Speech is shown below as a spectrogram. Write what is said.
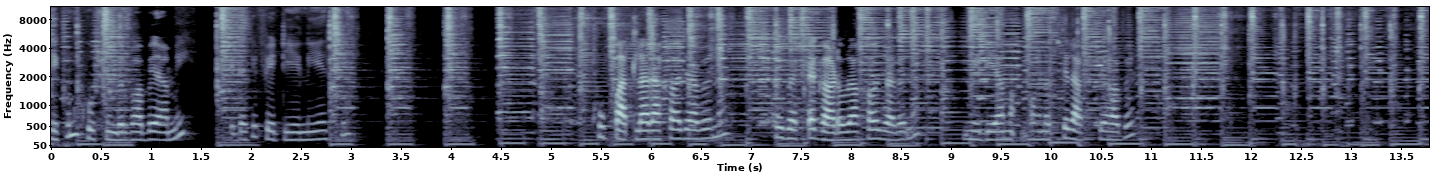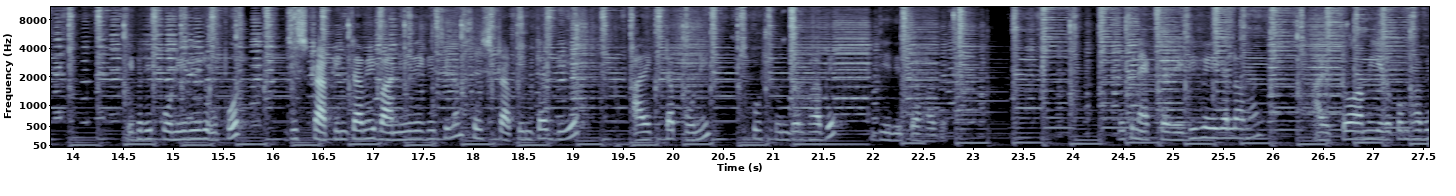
দেখুন খুব সুন্দরভাবে আমি এটাকে ফেটিয়ে নিয়েছি। খুব পাতলা রাখা যাবে না, খুব একটা গাঢ় রাখাও যাবে না মিডিয়াম ঘনত্বে রাখতে হবে। এবারে পনিরের উপর যে স্টাফিংটা আমি বানিয়ে রেখেছিলাম, সেই স্টাফিংটা দিয়ে আরেকটা পনির খুব সুন্দরভাবে দিয়ে দিতে হবে। দেখুন, একটা রেডি হয়ে গেল আমার আরেকটাও আমি এরকমভাবে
